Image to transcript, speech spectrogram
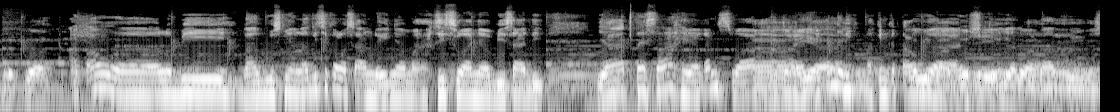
menurut gua. Atau eh, lebih bagusnya lagi sih kalau seandainya mahasiswanya bisa di ya tes lah ya kan swab Ah, gitu. Rapid iya. kan jadi makin ketahuan Lebih bagus gitu. sih, iya lebih bagus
